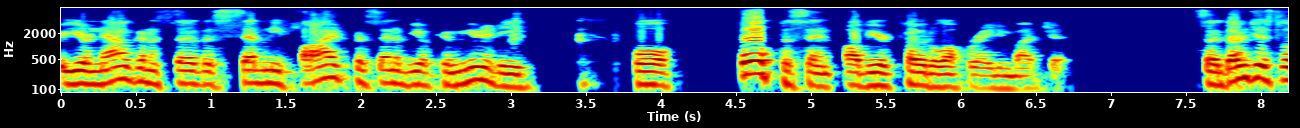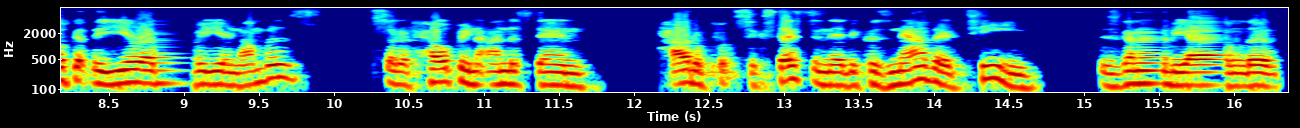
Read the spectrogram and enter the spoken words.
but you're now going to service 75% of your community for 4% of your total operating budget. So don't just look at the year over year numbers, sort of helping understand how to put success in there because now their team is going to be able to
